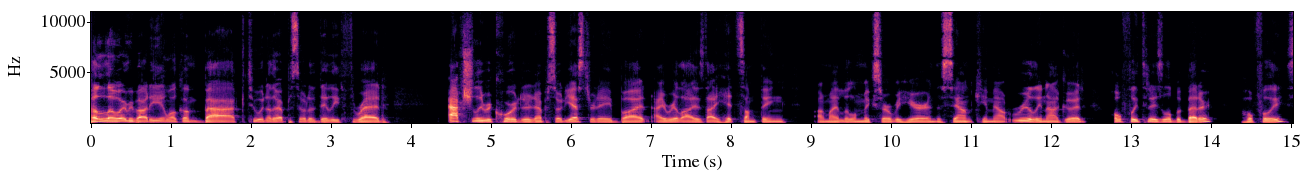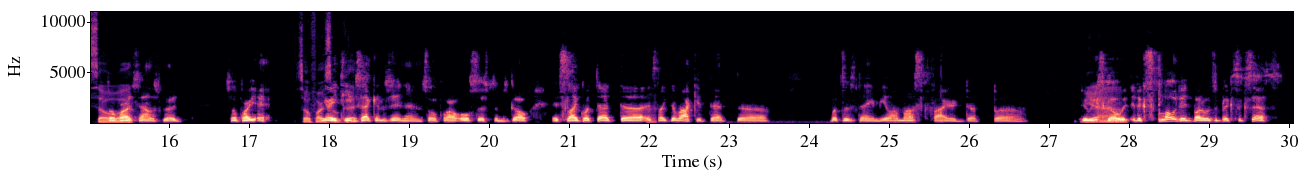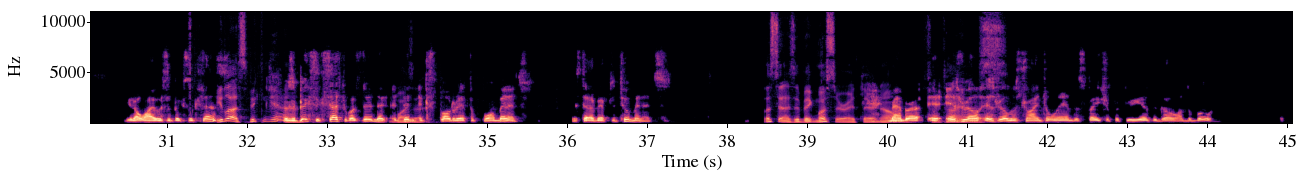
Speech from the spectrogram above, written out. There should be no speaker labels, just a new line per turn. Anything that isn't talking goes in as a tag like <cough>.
Hello, everybody, and welcome back to another episode of Daily Thread. Actually, recorded an episode yesterday, but I realized I hit something on my little mixer over here, and the sound came out really not good. Hopefully, today's a little bit better. Hopefully, so
So far,
uh,
it sounds good. So far, yeah,
so far
you're
so
18
good.
seconds in, and so far all systems go. It's like what that. Uh, it's like the rocket that. Uh, what's his name? Elon Musk fired up uh, a few weeks ago. It, it exploded, but it was a big success. You know why it was a big success?
Eli, speaking, yeah,
It was a big success because it didn't, it
Why
didn't
that?
explode after four minutes instead of after two minutes.
listen, it's a big musser right there. No,
Remember, I- Israel Israel was trying to land the spaceship a few years ago on the moon,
